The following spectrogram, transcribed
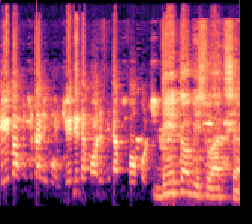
ডেট অফ ইস্যুটা লিখুন যে ডেটে পলিসিটা শো করছে। ডেট অফ ইস্যু আচ্ছা।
